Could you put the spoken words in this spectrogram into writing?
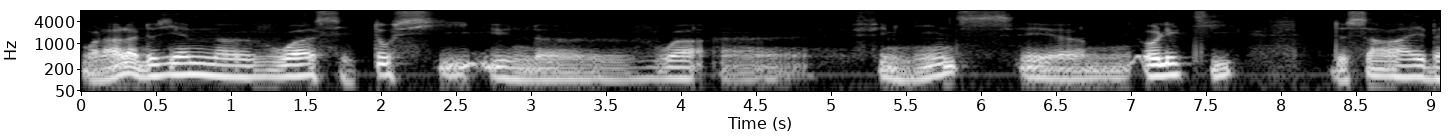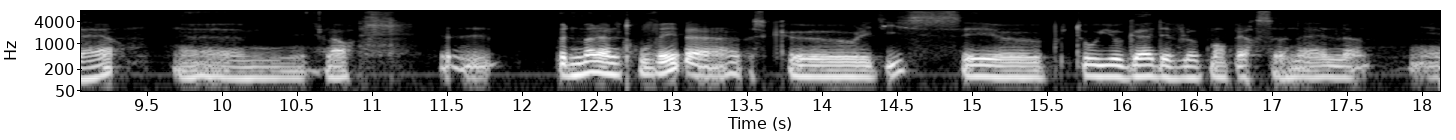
Voilà, la deuxième euh, voix, c'est aussi une euh, voix euh, féminine, c'est Oletti de Sarah Hébert. alors, peu de mal à le trouver bah, parce que Oletti, c'est plutôt yoga, développement personnel et,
